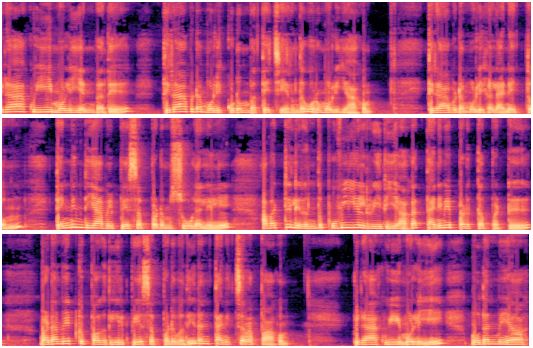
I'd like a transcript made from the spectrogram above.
பிராகுயி மொழி என்பது திராவிட மொழி குடும்பத்தைச் சேர்ந்த ஒரு மொழியாகும். திராவிட மொழிகள் அனைத்தும் தென்னிந்தியாவில் பேசப்படும் சூழலில் அவற்றிலிருந்து புவியியல் ரீதியாக தனிமைப்படுத்தப்பட்டு வடமேற்கு பகுதியில் பேசப்படுவது இதன் தனிச்சிறப்பாகும். பிராகுயி மொழி முதன்மையாக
